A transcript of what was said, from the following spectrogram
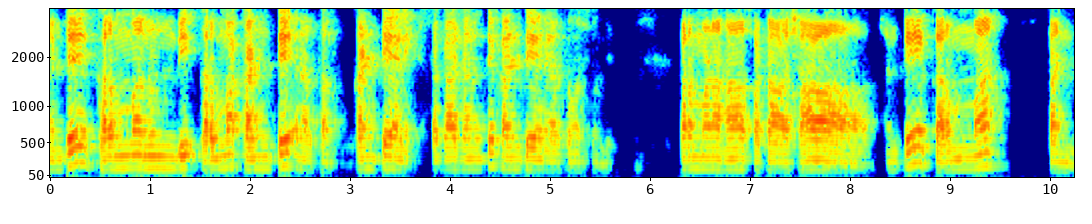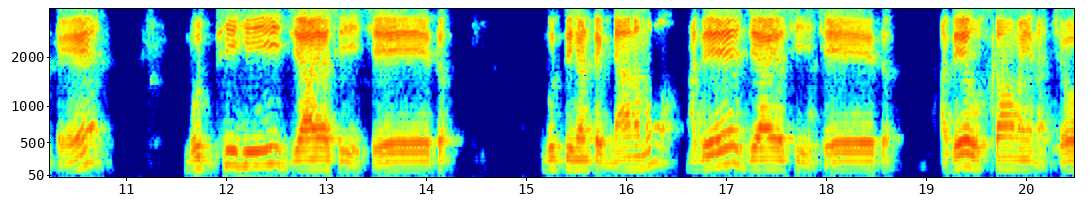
అంటే కర్మ నుండి కర్మ కంటే అని అర్థం. కంటే అని. సకాశ అంటే కంటే అని అర్థం వస్తుంది. కర్మణ సకాశ అంటే కర్మ కంటే బుద్ధి జాయసి చేత్. బుద్ధి అంటే జ్ఞానము అదే జాయసి చేత్. అదే ఉత్తమమైనచో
